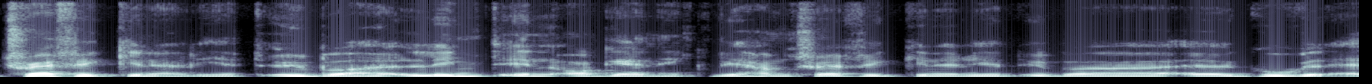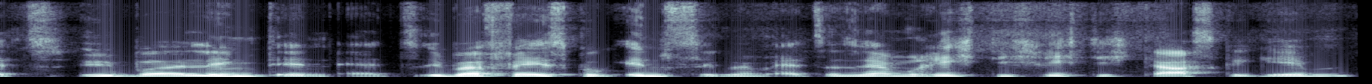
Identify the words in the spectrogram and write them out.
Traffic generiert über LinkedIn Organic. Wir haben Traffic generiert über äh, Google Ads, über LinkedIn Ads, über Facebook, Instagram Ads. Also wir haben richtig, richtig Gas gegeben,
